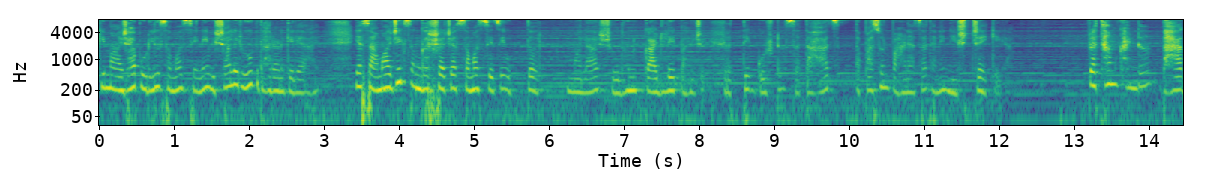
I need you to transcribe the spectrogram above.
की माझ्या पुढील समस्येने विशाल रूप धारण केले आहे. या सामाजिक संघर्षाच्या समस्येचे उत्तर मला शोधून काढले पाहिजे. प्रत्येक गोष्ट स्वतःच तपासून पाहण्याचा त्याने निश्चय केला. प्रथम खंड भाग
